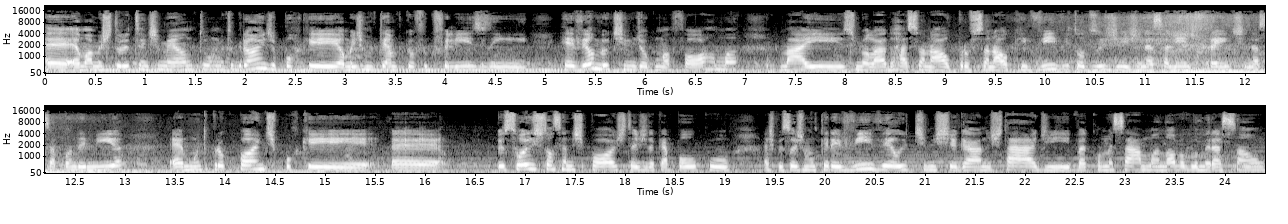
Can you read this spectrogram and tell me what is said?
é uma mistura de sentimento muito grande, porque ao mesmo tempo que eu fico feliz em rever o meu time de alguma forma, mas meu lado racional, profissional, que vive todos os dias nessa linha de frente, nessa pandemia, é muito preocupante, porque é, pessoas estão sendo expostas, daqui a pouco as pessoas vão querer vir ver o time chegar no estádio e vai começar uma nova aglomeração.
